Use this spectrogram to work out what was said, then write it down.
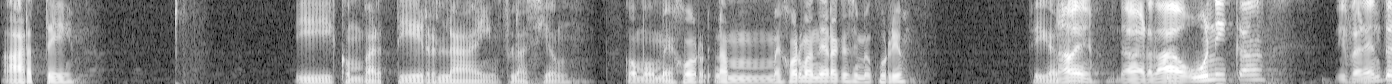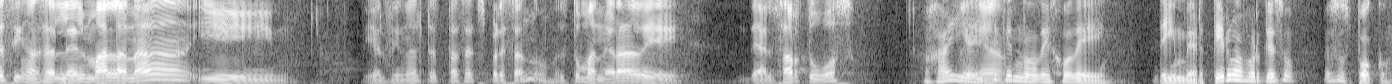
arte y combatir la inflación como mejor, la mejor manera que se me ocurrió. Fíjate. Nave, la verdad, única, diferente, sin hacerle el mal a nada y, y al final te estás expresando. Es tu manera de, de alzar tu voz. Ajá, y ahí sí que no dejo de, de invertir, va, porque eso, eso es poco.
